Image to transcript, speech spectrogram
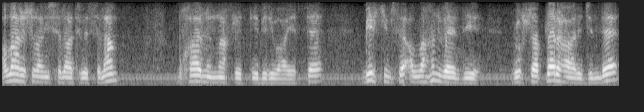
Allah Resulü Aleyhisselatü Vesselam Bukhari'nin naklettiği bir rivayette bir kimse Allah'ın verdiği ruhsatlar haricinde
